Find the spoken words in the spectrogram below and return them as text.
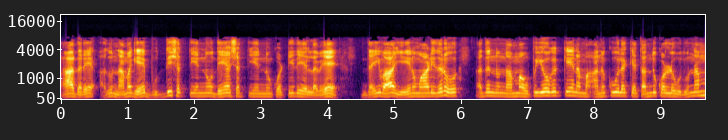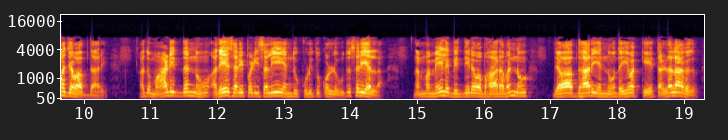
ಆದರೆ ಅದು ನಮಗೆ ಬುದ್ಧಿಶಕ್ತಿಯನ್ನು ದೇಹಶಕ್ತಿಯನ್ನು ಕೊಟ್ಟಿದೆಯಲ್ಲವೇ? ದೈವ ಏನು ಮಾಡಿದರೂ ಅದನ್ನು ನಮ್ಮ ಉಪಯೋಗಕ್ಕೆ, ನಮ್ಮ ಅನುಕೂಲಕ್ಕೆ ತಂದುಕೊಳ್ಳುವುದು ನಮ್ಮ ಜವಾಬ್ದಾರಿ. ಅದು ಮಾಡಿದ್ದನ್ನು ಅದೇ ಸರಿಪಡಿಸಲಿ ಎಂದು ಕುಳಿತುಕೊಳ್ಳುವುದು ಸರಿಯಲ್ಲ. ನಮ್ಮ ಮೇಲೆ ಬಿದ್ದಿರುವ ಭಾರವನ್ನು, ಜವಾಬ್ದಾರಿಯನ್ನು ದೈವಕ್ಕೆ ತಳ್ಳಲಾಗದು.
